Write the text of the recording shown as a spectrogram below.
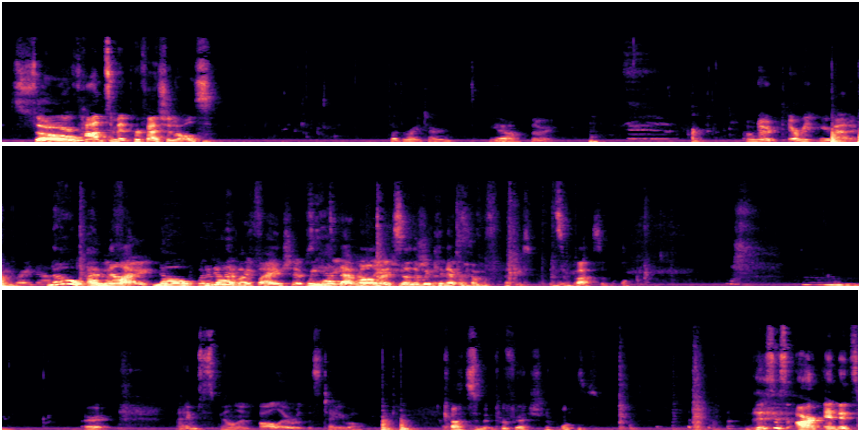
We're So consummate professionals. Is that the right term? yeah. All right. Oh no, are we, you mad at me right now? No, I'm not. fight? No, What we didn't have a fight. We had that moment so that we can never have a fight. It's impossible. All right. I am spilling all over this table. Consummate professionals. This is art in its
